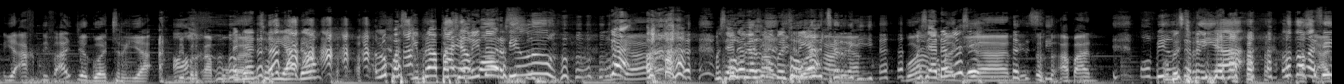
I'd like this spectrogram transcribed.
ya aktif aja gua ceria di Oh. perkampungan. Eh, dan ceria dong. Lu pas Gibra apa kayak cheerleaders? mobil lu. Enggak. Masih ada nggak sih mobil ceria? Gua Masih ada nggak sih? itu apaan? Mobil, Mobil ceria. Lo tau gak sih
